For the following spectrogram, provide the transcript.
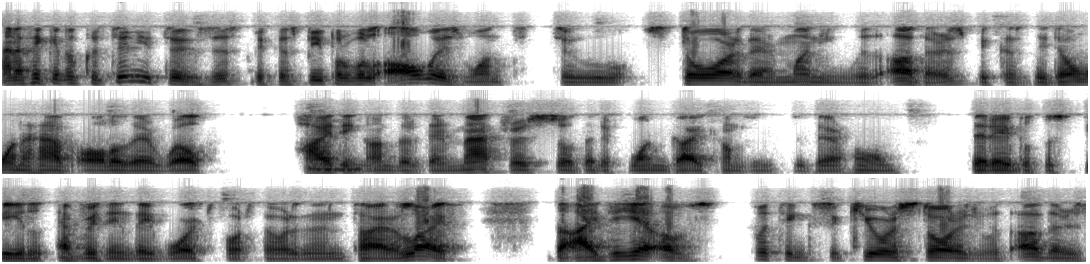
And I think it will continue to exist because people will always want to store their money with others because they don't want to have all of their wealth hiding mm-hmm. under their mattress so that if one guy comes into their home, they're able to steal everything they've worked for for their entire life. The idea of putting secure storage with others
